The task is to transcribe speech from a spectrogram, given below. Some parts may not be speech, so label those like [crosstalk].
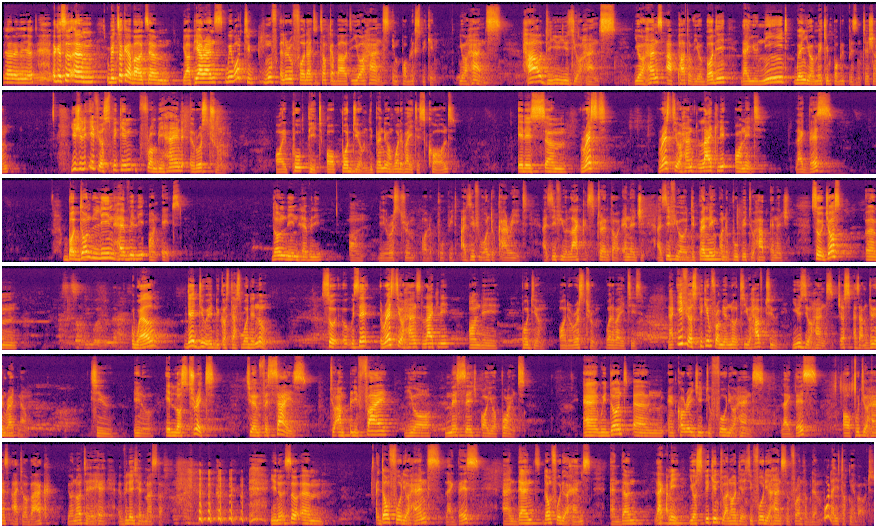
Hallelujah. Okay, so um, we've been talking about um, your appearance. We want to move a little further to talk about your hands in public speaking. Your hands. How do you use your hands? Your hands are part of your body that you need when you're making public presentation. Usually, if you're speaking from behind a rostrum or a pulpit or podium, depending on whatever it is called, it is um, rest Rest your hand lightly on it, like this. But don't lean heavily on it. Don't lean heavily on the rostrum or the pulpit as if you want to carry it, as if you lack strength or energy, as if you're depending on the pulpit to have energy. So just. Um, Some people do that. well, they do it because that's what they know. So uh, we say, rest your hands lightly on the podium or the rostrum, whatever it is. Now, if you're speaking from your notes, you have to use your hands, just as I'm doing right now, to, you know, illustrate, to emphasize, to amplify your message or your point. And we don't um, encourage you to fold your hands like this or put your hands at your back you're not a, a village headmaster. [laughs] you know, so um, don't fold your hands like this, and then don't fold your hands, and then, like, I mean, you're speaking to an audience, you fold your hands in front of them. What are you talking about?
